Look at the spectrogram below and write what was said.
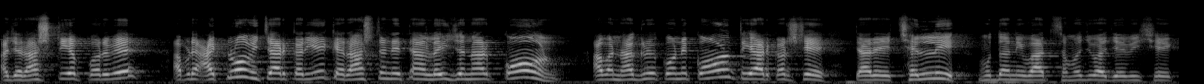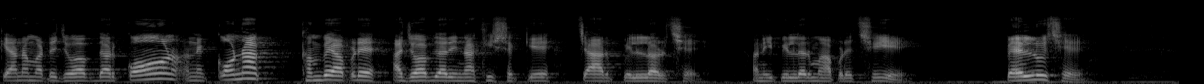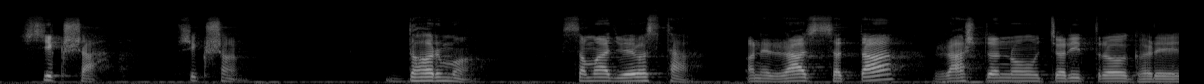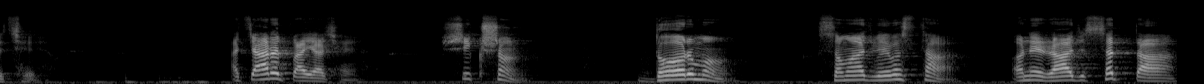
આજે રાષ્ટ્રીય પર્વે આપણે આટલો વિચાર કરીએ કે રાષ્ટ્રને ત્યાં લઈ જનાર કોણ? આવા નાગરિકોને કોણ તૈયાર કરશે? ત્યારે છેલ્લી મુદ્દાની વાત સમજવા જેવી છે કે આના માટે જવાબદાર કોણ અને કોના ખંભે આપણે આ જવાબદારી નાખી શકીએ? ચાર પિલ્લર છે. અને એ પિલ્લરમાં આપણે છીએ. પહેલું છે શિક્ષા, શિક્ષણ, ધર્મ, સમાજ વ્યવસ્થા અને રાજ સત્તા રાષ્ટ્રનું ચરિત્ર ઘડે છે. આ ચાર જ પાયા છે. શિક્ષણ, ધર્મ, સમાજ વ્યવસ્થા અને રાજ સત્તા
